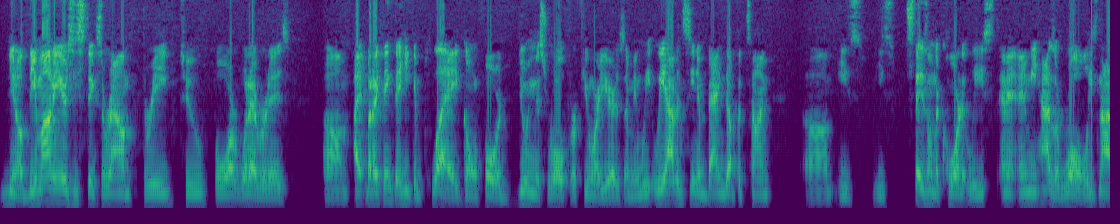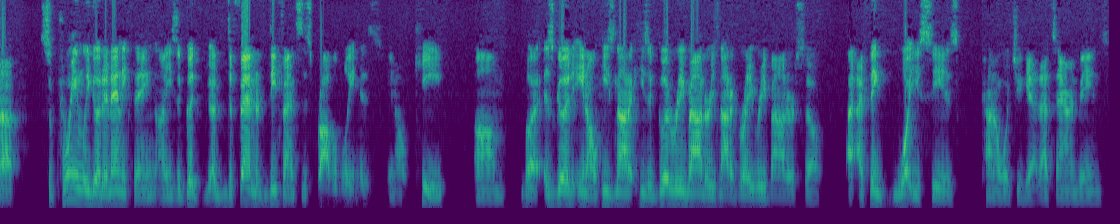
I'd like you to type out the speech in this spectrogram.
you know the amount of years he sticks around three, two, four, whatever it is. Um, I, but I think that he can play going forward, doing this role for a few more years. I mean, we, we haven't seen him banged up a ton. Um, he's he's stays on the court at least, and, and he has a role. He's not a supremely good at anything. Uh, he's a good defender. Defense is probably his you know key. Um, but as good, you know, he's not. A, he's a good rebounder. He's not a great rebounder. So I, I think what you see is kind of what you get. That's Aron Baynes,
